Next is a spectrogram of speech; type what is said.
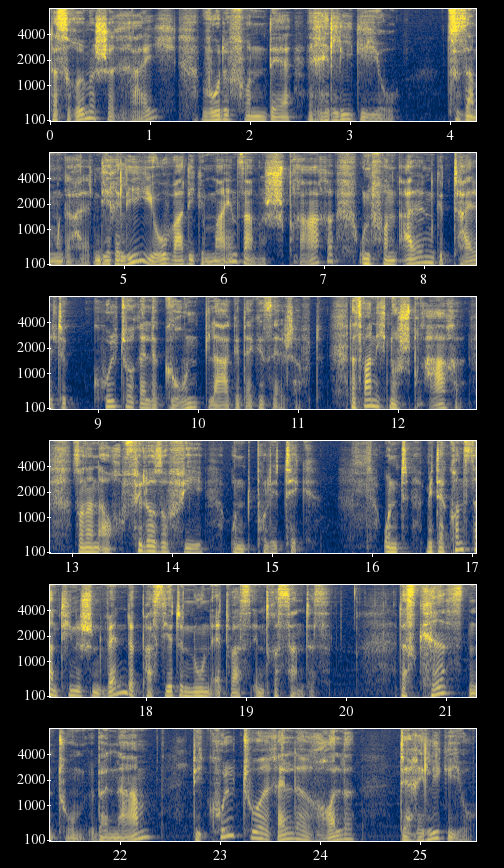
Das römische Reich wurde von der Religio zusammengehalten. Die Religio war die gemeinsame Sprache und von allen geteilte kulturelle Grundlage der Gesellschaft. Das war nicht nur Sprache, sondern auch Philosophie und Politik. Und mit der konstantinischen Wende passierte nun etwas Interessantes. Das Christentum übernahm die kulturelle Rolle der Religio.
